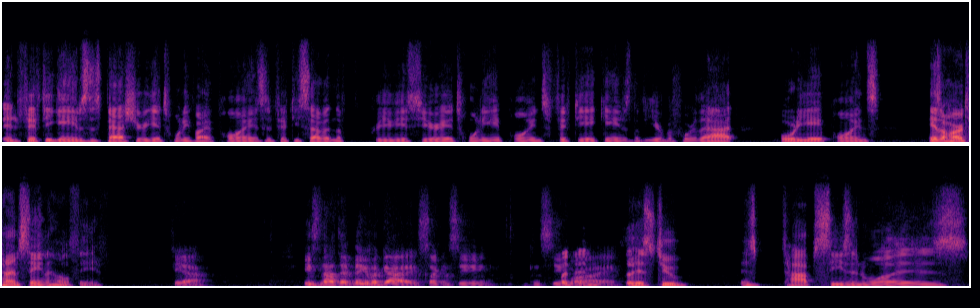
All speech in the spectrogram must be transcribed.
In 50 games this past year, he had 25 points. In 57 the previous year, he had 28 points. 58 games the year before that, 48 points. He has a hard time staying healthy. yeah. He's not that big of a guy, so I can see I can see But why. then, so his two, his top season was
